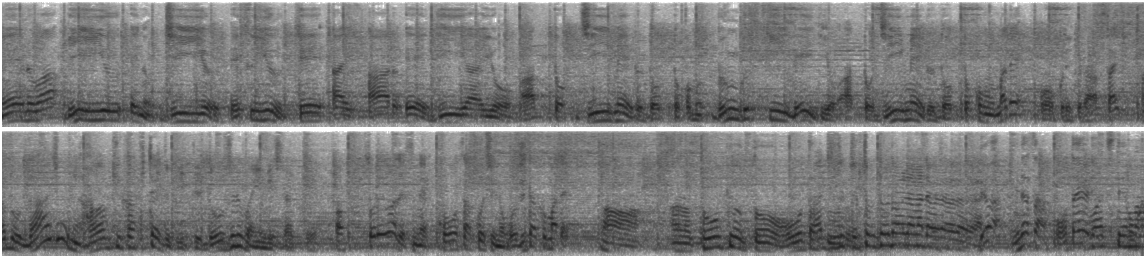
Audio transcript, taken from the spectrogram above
メールは bungusukiradio.gmail.com 文具スキーレイディオ .gmail.com までお送りください。あとラジオにハガキ書きたい時ってどうすればいいんでしたっけ？あそれはですね工作士のご自宅まで。あああの東京都大田あちょちょちょちょ待って待って待って待って。では皆さんお便りお待ちしてま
